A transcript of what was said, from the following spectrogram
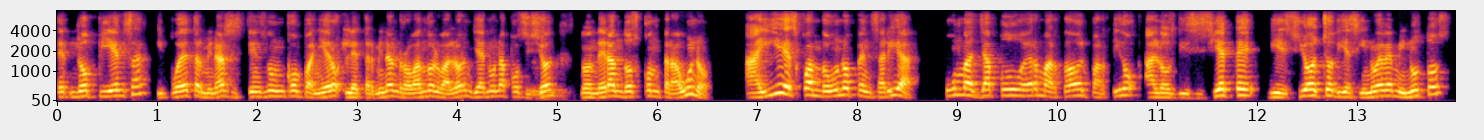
eh, no piensa y puede terminar si tiene un compañero y le terminan robando el balón ya en una posición donde eran dos contra uno. Ahí es cuando uno pensaría, Pumas ya pudo haber marcado el partido a los 17, 18, 19 minutos,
